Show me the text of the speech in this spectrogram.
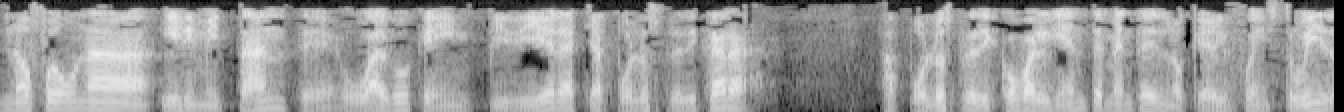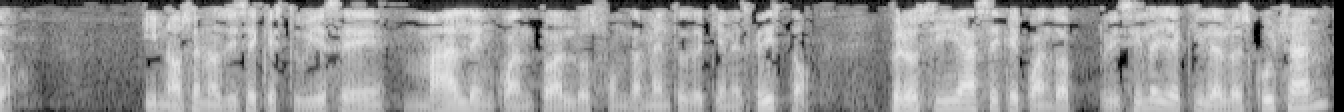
no fue una limitante o algo que impidiera que Apolos predicara. Apolos predicó valientemente en lo que él fue instruido. Y no se nos dice que estuviese mal en cuanto a los fundamentos de quién es Cristo, pero sí hace que cuando Priscila y Aquila lo escuchan,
